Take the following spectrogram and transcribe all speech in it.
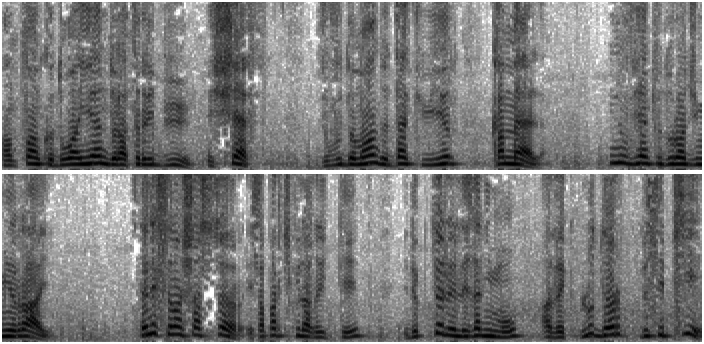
En tant que doyen de la tribu et chef, je vous demande d'accueillir Kamel. Il nous vient tout droit du Mirail. C'est un excellent chasseur et sa particularité est de cueillir les animaux avec l'odeur de ses pieds.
